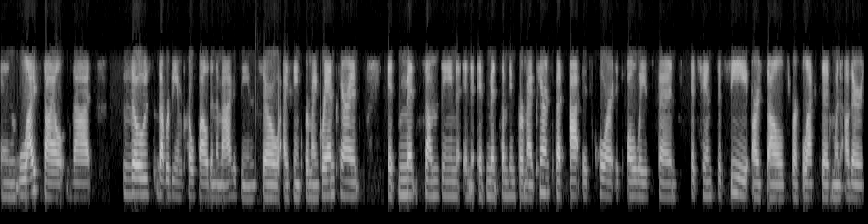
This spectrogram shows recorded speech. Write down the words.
in lifestyle that those that were being profiled in the magazine. So I think for my grandparents, it meant something and it meant something for my parents, but at its core, it's always been a chance to see ourselves reflected when others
